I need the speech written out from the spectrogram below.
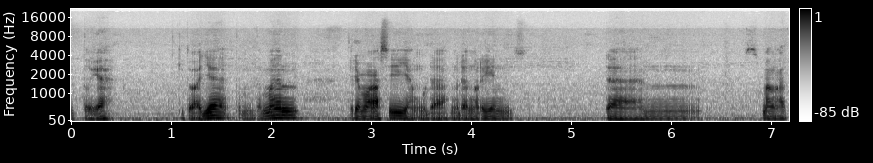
gitu ya. Gitu aja teman-teman. Terima kasih yang udah ngedengerin dan semangat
